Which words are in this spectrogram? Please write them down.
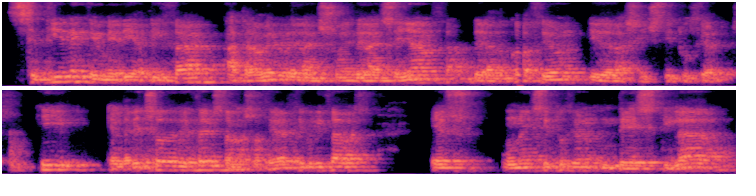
se tiene que mediatizar a través de la, de la enseñanza, de la educación y de las instituciones. Y el derecho de defensa en las sociedades civilizadas es una institución destilada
